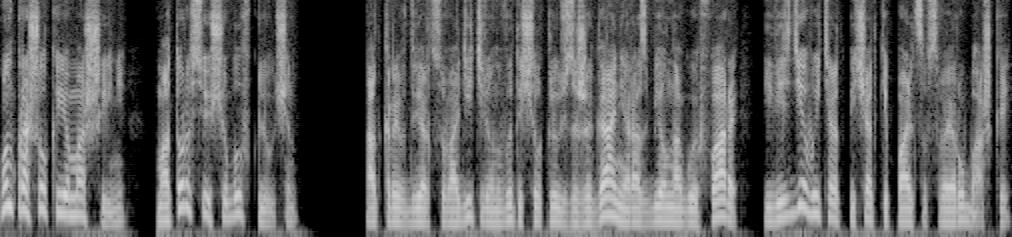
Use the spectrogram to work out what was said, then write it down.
Он прошел к ее машине. Мотор все еще был включен. Открыв дверцу водителя, он вытащил ключ зажигания, разбил ногой фары и везде вытер отпечатки пальцев своей рубашкой.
